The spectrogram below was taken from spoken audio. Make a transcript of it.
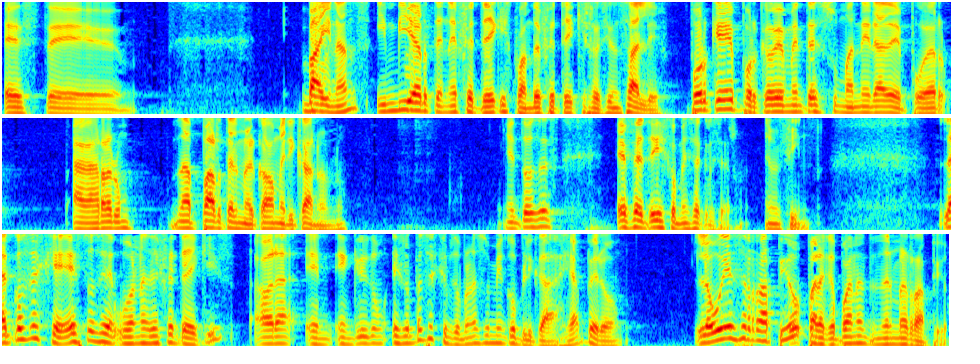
este... Binance invierte en FTX cuando FTX recién sale. ¿Por qué? Porque obviamente es su manera de poder agarrar una parte del mercado americano, ¿no? Entonces, FTX comienza a crecer. En fin. La cosa es que estos bonos de FTX, ahora en, en cripto, lo que pasa es que criptomonedas son bien complicadas, ¿ya? Pero lo voy a hacer rápido para que puedan entenderme rápido.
